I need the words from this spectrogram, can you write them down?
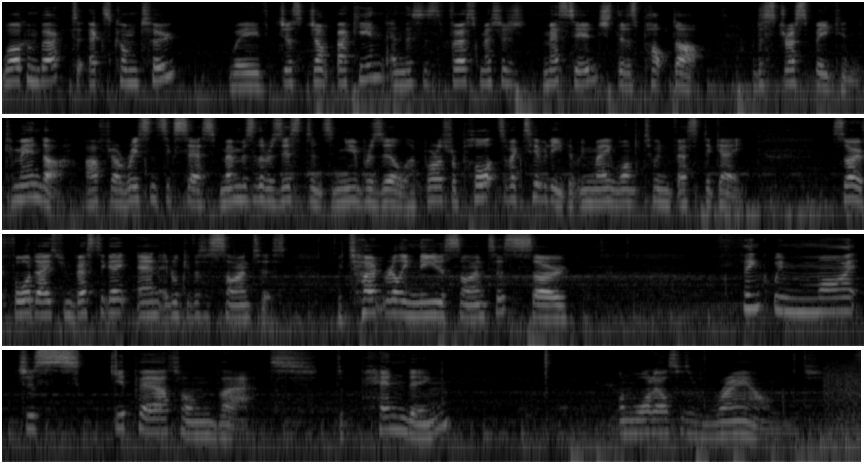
Welcome back to XCOM 2. We've just jumped back in, and this is the first message message that has popped up. A distress beacon. Commander, after our recent success, members of the Resistance in New Brazil have brought us reports of activity that we may want to investigate. So, four days to investigate, and it'll give us a scientist. We don't really need a scientist, so I think we might just skip out on that, depending on what else is around.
